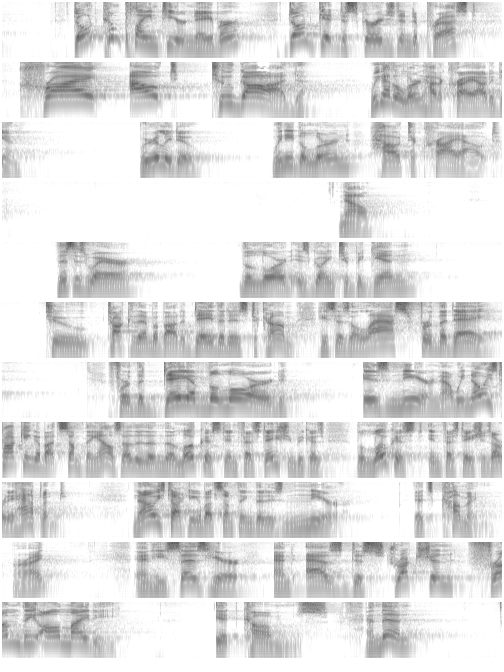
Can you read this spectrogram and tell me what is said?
Don't complain to your neighbor, don't get discouraged and depressed. Cry out to God. We got to learn how to cry out again. We really do. We need to learn how to cry out. Now, this is where the Lord is going to begin to talk to them about a day that is to come. He says, Alas for the day, for the day of the Lord is near. Now we know he's talking about something else other than the locust infestation because the locust infestation has already happened. Now he's talking about something that is near. It's coming, all right? And he says here, and as destruction from the Almighty, it comes. And then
